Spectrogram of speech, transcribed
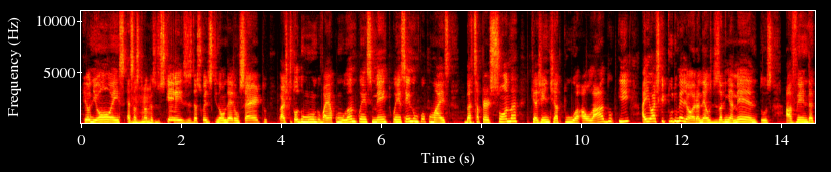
Reuniões, essas uhum. trocas dos cases, das coisas que não deram certo. Eu acho que todo mundo vai acumulando conhecimento, conhecendo um pouco mais dessa persona que a gente atua ao lado e aí eu acho que tudo melhora, né? Os desalinhamentos, a venda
